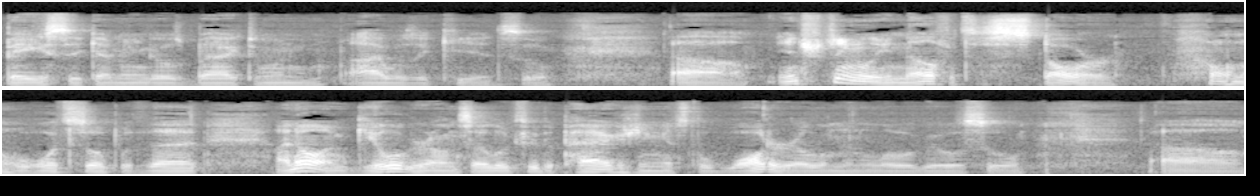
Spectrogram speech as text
basic. I mean it goes back to when I was a kid so uh, interestingly enough it's a star I don't know what's up with that I know on Gill-Grunts I look through the packaging it's the water element logo so uh,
